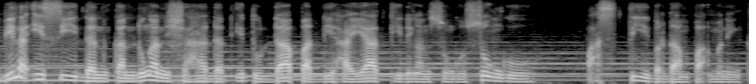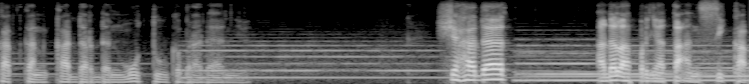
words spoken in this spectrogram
Bila isi dan kandungan syahadat itu dapat dihayati dengan sungguh-sungguh pasti berdampak meningkatkan kadar dan mutu keberadaannya. Syahadat adalah pernyataan sikap,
